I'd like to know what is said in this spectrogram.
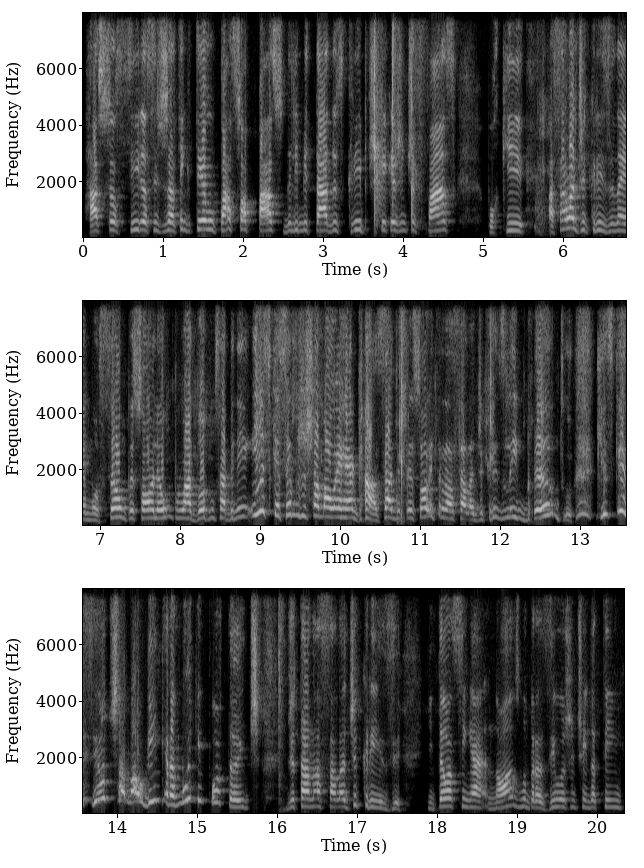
raciocínio, assim, já tem que ter o passo a passo delimitado, o script, o que, que a gente faz porque a sala de crise na emoção, o pessoal olha um para o lado do outro, não sabe nem. E esquecemos de chamar o RH, sabe? O pessoal entra na sala de crise lembrando que esqueceu de chamar alguém que era muito importante de estar na sala de crise. Então, assim, a, nós no Brasil, a gente ainda tem.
